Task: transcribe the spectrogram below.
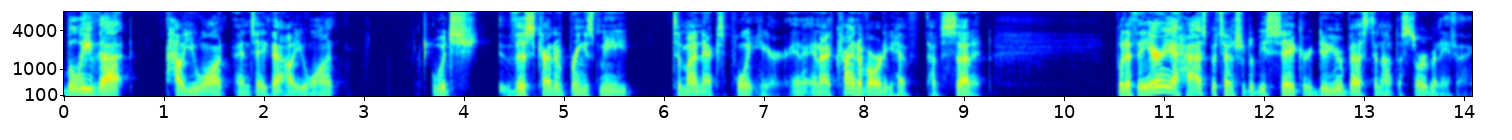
believe that how you want and take that how you want, which this kind of brings me to my next point here. And, and I've kind of already have, have said it. But if the area has potential to be sacred, do your best to not disturb anything.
